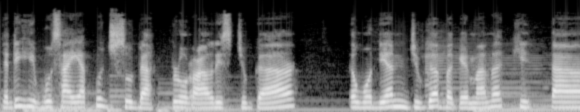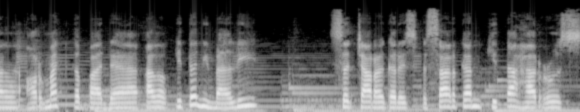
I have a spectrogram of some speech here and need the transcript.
Jadi ibu saya pun sudah pluralis juga. Kemudian juga bagaimana kita hormat kepada kalau kita di Bali secara garis besar kan kita harus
